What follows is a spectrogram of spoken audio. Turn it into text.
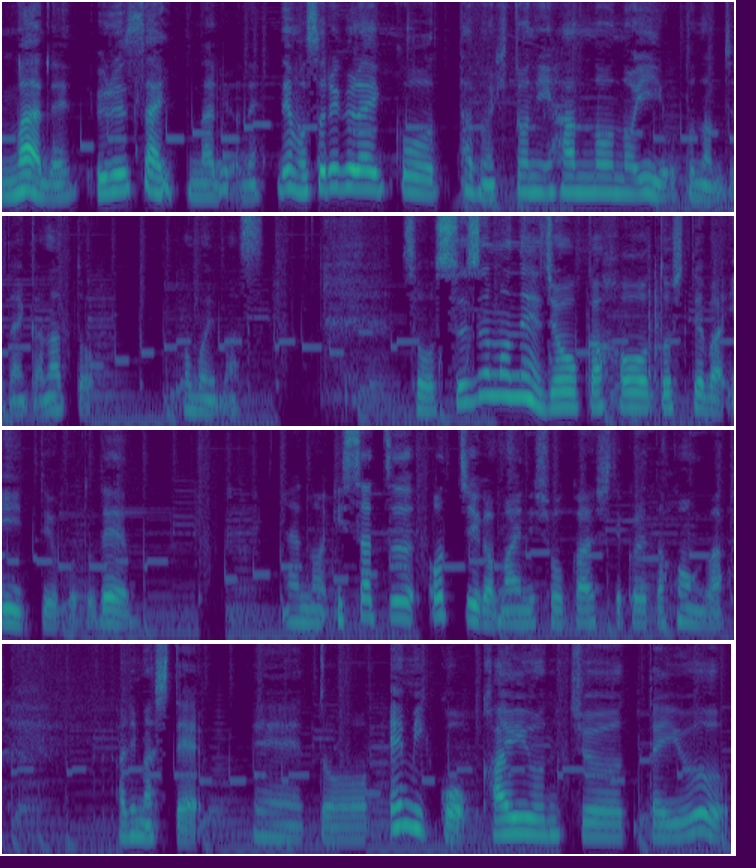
まあね、うるさいってなるよね。でもそれぐらいこう、多分人に反応のいい音なんじゃないかなと思います。そう、鈴もね、浄化法としてはいいっていうことで、あの、一冊、オッチーが前に紹介してくれた本がありまして、えっ、ー、と、エミコ開運中っていう、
